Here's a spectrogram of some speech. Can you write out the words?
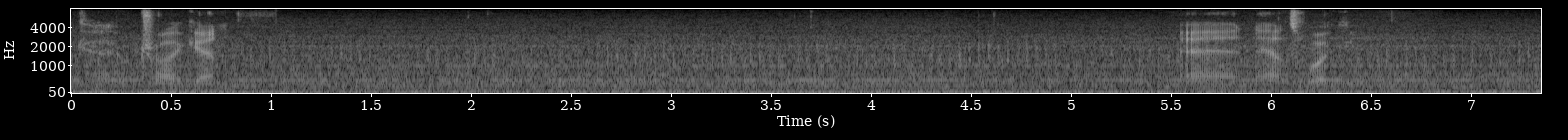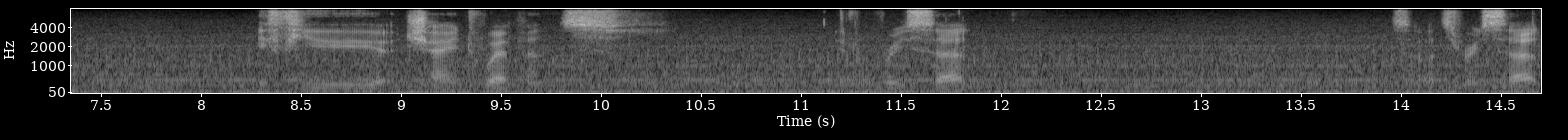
Okay, try again. And now it's working. If you change weapons, it'll reset. So it's reset,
